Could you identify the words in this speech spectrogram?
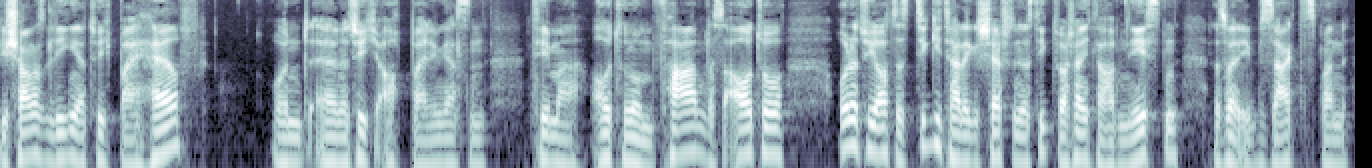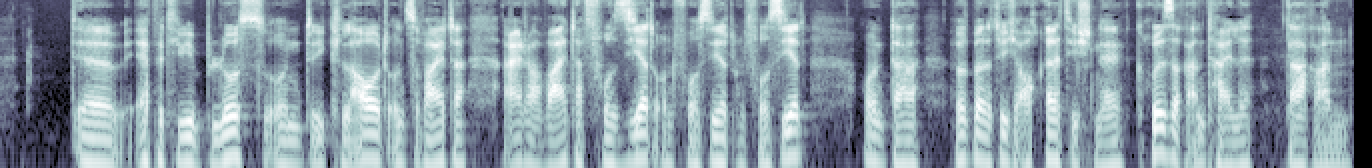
die Chancen liegen natürlich bei Health und äh, natürlich auch bei dem ganzen Thema autonomen Fahren, das Auto und natürlich auch das digitale Geschäft. Und das liegt wahrscheinlich noch am nächsten, dass man eben sagt, dass man äh, Apple TV Plus und die Cloud und so weiter einfach weiter forciert und forciert und forciert. Und da wird man natürlich auch relativ schnell größere Anteile daran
